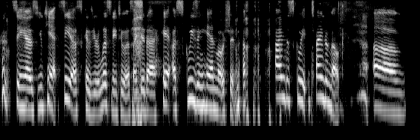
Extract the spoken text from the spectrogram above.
seeing as you can't see us because you're listening to us, I did a ha- a squeezing hand motion. time to squeeze, time to milk. Um,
